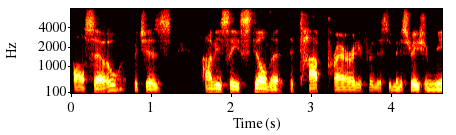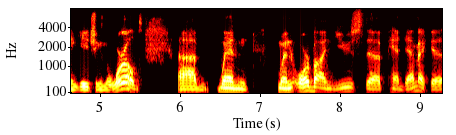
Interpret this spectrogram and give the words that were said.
also, which is obviously still the, the top priority for this administration, re-engaging in the world. Um, when when Orban used the pandemic uh,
